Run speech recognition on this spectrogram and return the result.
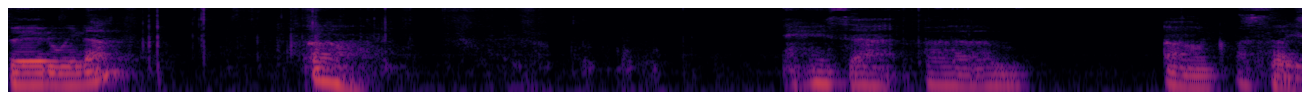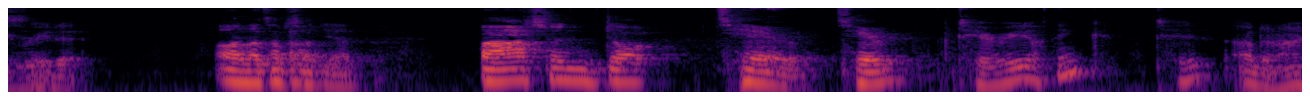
Third winner, Oh. Who's that? um, Oh, so you read it. oh, it's upside down. Barton dot Ter. Ter. Terry, I think. Ter I don't know.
